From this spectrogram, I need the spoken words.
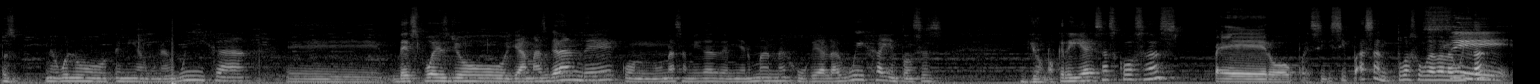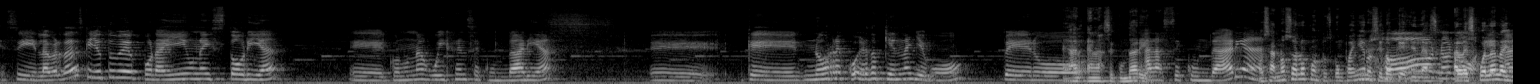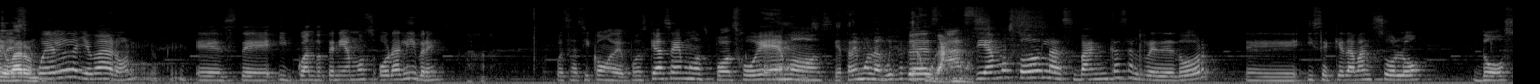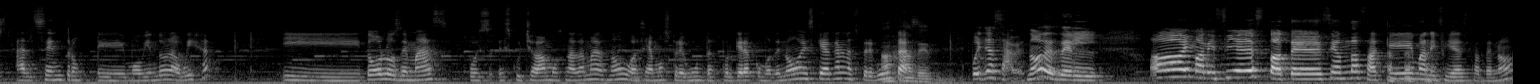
pues mi abuelo tenía una ouija, eh, después yo ya más grande, con unas amigas de mi hermana, jugué a la ouija y entonces yo no creía esas cosas, pero pues sí, sí pasan. ¿Tú has jugado a la ouija? Sí, sí, la verdad es que yo tuve por ahí una historia eh, con una Ouija en secundaria eh, que no recuerdo quién la llevó, pero... A- En la secundaria. A la secundaria. O sea, no solo con tus compañeros, No, sino que en la- no, a la escuela la a llevaron. la escuela la llevaron. Este, y cuando teníamos hora libre, pues así como de, pues, ¿qué hacemos? Pues juguemos. Que traemos la ouija que Entonces jugamos. hacíamos todas las bancas alrededor eh, y se quedaban solo dos al centro eh, moviendo la ouija y todos los demás pues escuchábamos nada más, ¿no? O hacíamos preguntas porque era como de, no, es que hagan las preguntas. Ajá, de- Pues ya sabes, ¿no? Desde el, ay, manifiéstate, si andas aquí, manifiéstate, ¿no?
